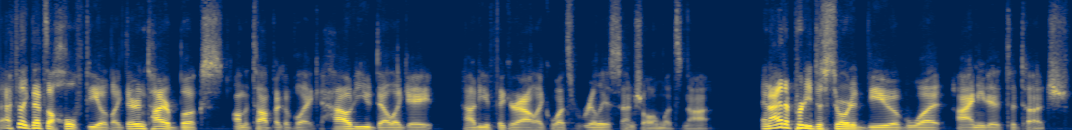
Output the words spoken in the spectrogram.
I feel like that's a whole field. Like there are entire books on the topic of like how do you delegate? How do you figure out like what's really essential and what's not? And I had a pretty distorted view of what I needed to touch.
